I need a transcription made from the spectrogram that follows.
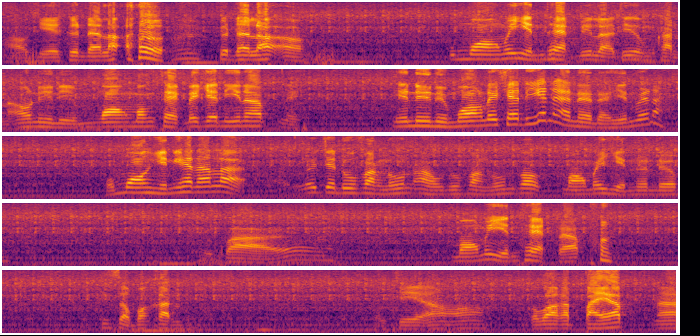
อะโอเคขึ้นได้แล้วขึ้นได้แล้วอะกูมองไม่เห็นแท็กนี่แหละที่สำคัญเอานี่นี่มองมองแท็กได้แค่นี้นะครับนี่ นี่นี่นี่มองได้แค่นี้นะเนี่ยเนี่ยเห็นไหมนะผมมองเห็นแค่นั้นแหละแล้วจะดูฝั่งนู้นเอาดูฝั่งนู้นก็มองไม่เห็นเหมือนเดิมไอ้บ้ามองไม่เห็นแท็กครับที่สำคัญโอเคเอาเอาก็ว่ากันไปครับนะ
